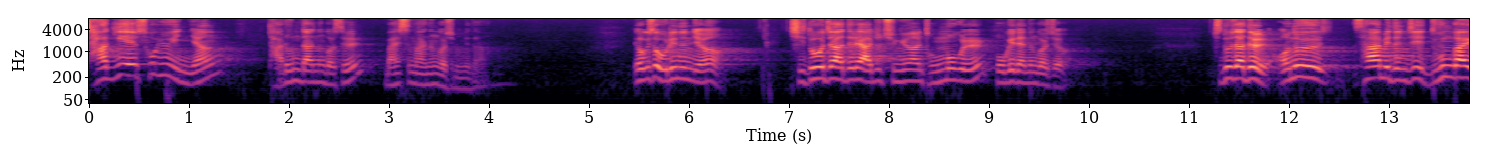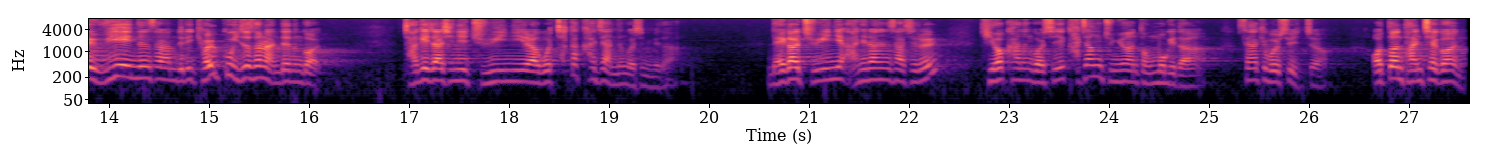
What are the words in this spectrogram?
자기의 소유인 양 다룬다는 것을 말씀하는 것입니다. 여기서 우리는요, 지도자들의 아주 중요한 덕목을 보게 되는 거죠. 지도자들, 어느 사람이든지 누군가의 위에 있는 사람들이 결코 잊어서는 안 되는 것, 자기 자신이 주인이라고 착각하지 않는 것입니다. 내가 주인이 아니라는 사실을 기억하는 것이 가장 중요한 덕목이다 생각해 볼 수 있죠. 어떤 단체건,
